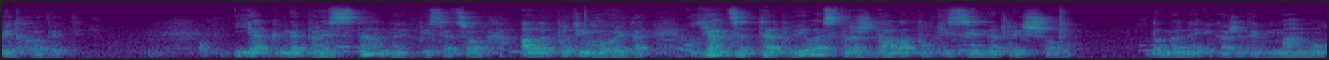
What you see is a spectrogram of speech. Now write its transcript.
відходить. Як не перестане після цього, але потім говорить так, я це терпіла, страждала, поки син не прийшов до мене і каже так, мамо,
